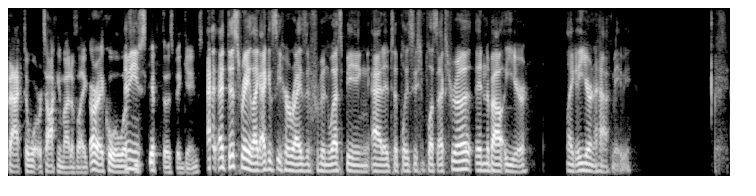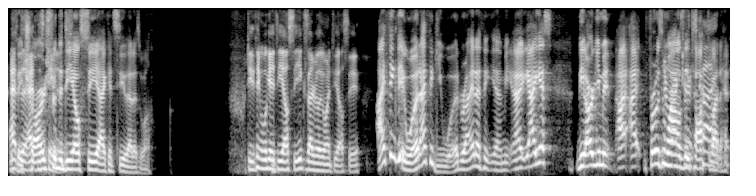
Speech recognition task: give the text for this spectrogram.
back to what we're talking about of like, all right, cool. Well, I if you mean- skip those big games, At, at this rate, like I can see Horizon Forbidden West being added to PlayStation Plus Extra in about a year, like a year and a half, maybe. If At they the- at charge for the. DLC, I could see that as well. Do you think we'll get DLC? Because I really want DLC. I think they would. I think you would, right? I think, yeah. I mean, I, I guess the argument, I, I Frozen Wilds, they talked cut. about. it.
